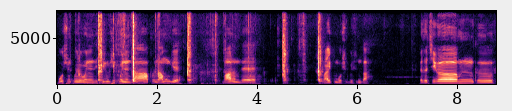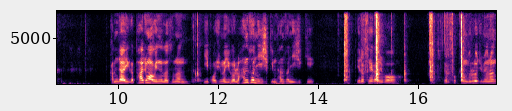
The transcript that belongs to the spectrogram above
못 신고 이러고 있는데 지금 신고 있는데 아 앞으로 남은 게 많은데 아직도 못 신고 있습니다. 그래서 지금 그 감자 이거 파종하고 있는 것은 이 보시면 이걸로 한 손 20기입니다 한손 20기 이렇게 해가지고 이렇게 툭툭 눌러주면은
